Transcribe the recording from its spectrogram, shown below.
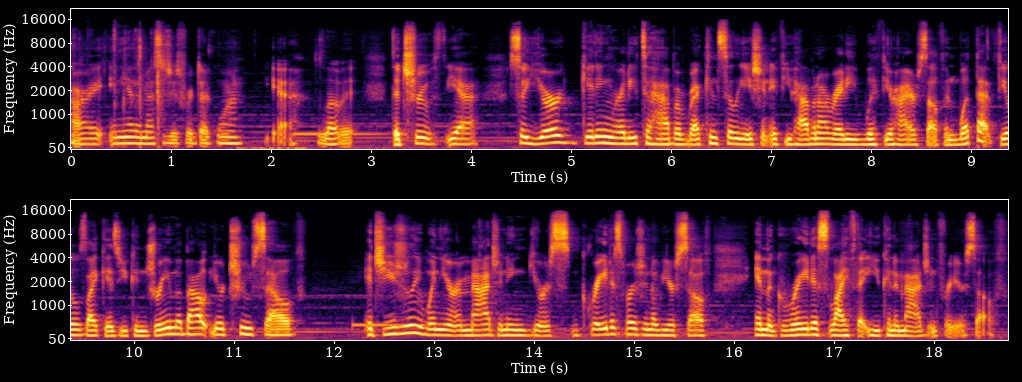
All right, any other messages for deck one? Yeah, love it. The truth, yeah. So you're getting ready to have a reconciliation, if you haven't already, with your higher self. And what that feels like is you can dream about your true self it's usually when you're imagining your greatest version of yourself in the greatest life that you can imagine for yourself.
